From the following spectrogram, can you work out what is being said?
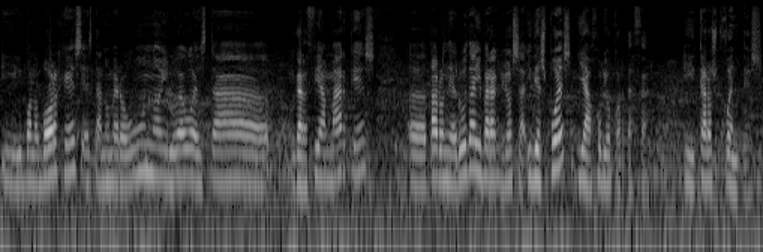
Y bueno, Borges está número uno y luego está García Márquez, eh, Pablo Neruda y Barack Llosa. Y después ya Julio Cortázar y Carlos Fuentes.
